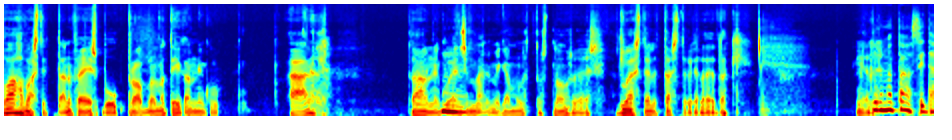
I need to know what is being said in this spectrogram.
vahvasti tämän Facebook-problematiikan niin kuin, äärellä. Tämä on niin kuin mm. ensimmäinen, mikä mulle tuosta nousee esiin. Tuleeko teille tästä vielä jotakin? Mieleen? Kyllä mä taas sitä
